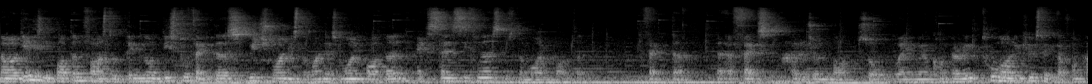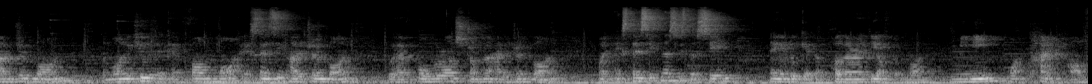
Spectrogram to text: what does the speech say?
Now again, it's important for us to take note these two factors, which one is the one that's more important. Extensiveness is the more important factor that affects hydrogen bond. So when we are comparing two molecules that can form hydrogen bond, the molecule that can form more extensive hydrogen bond will have overall stronger hydrogen bond. When extensiveness is the same, then you look at the polarity of the bond, meaning what type of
